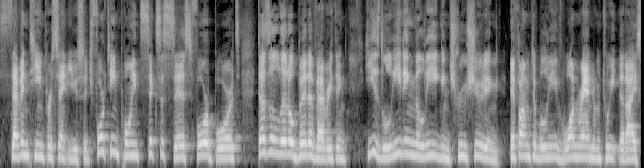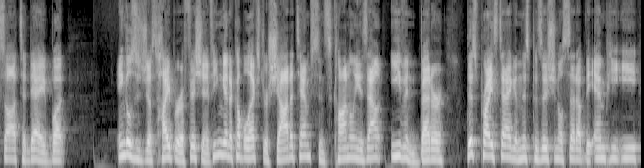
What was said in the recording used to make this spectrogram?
17% usage, 14 points, 6 assists, 4 boards, does a little bit of everything. He's leading the league in true shooting, if I'm to believe one random tweet that I saw today. But Ingles is just hyper efficient. If he can get a couple extra shot attempts since Conley is out, even better. This price tag and this positional setup, the MPE,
